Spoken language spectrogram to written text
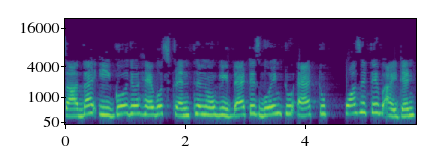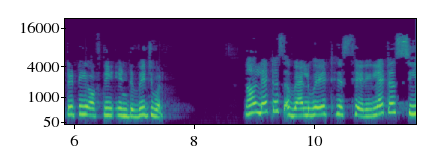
زیادہ ایگو جو ہے وہ اسٹرینتھن ہوگی that is going to add to positive identity of the individual number two his theory is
